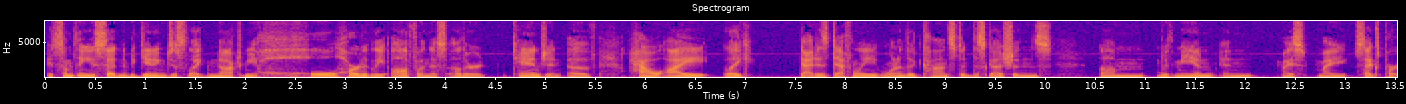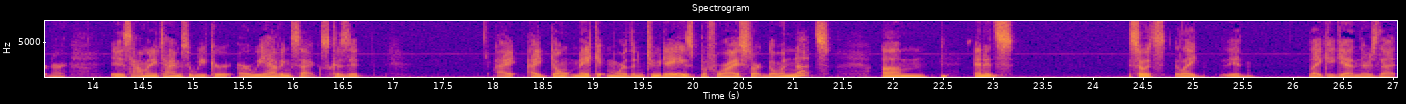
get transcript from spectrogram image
it's something you said in the beginning. Just like knocked me wholeheartedly off on this other tangent of how I like. That is definitely one of the constant discussions um, with me and and my my sex partner is how many times a week are, are we having sex because it I, I don't make it more than two days before I start going nuts. Um, and it's, so it's like, it, like again, there's that,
